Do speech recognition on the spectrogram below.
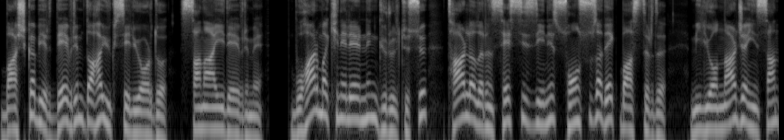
başka bir devrim daha yükseliyordu, sanayi devrimi. Buhar makinelerinin gürültüsü tarlaların sessizliğini sonsuza dek bastırdı. Milyonlarca insan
